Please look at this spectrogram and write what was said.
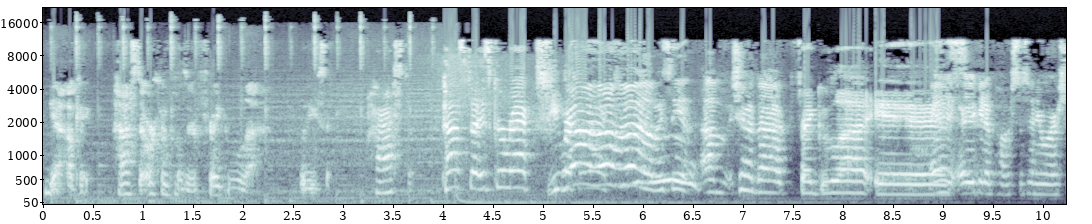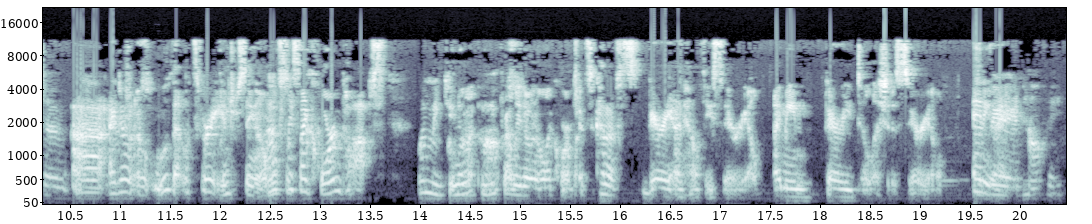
Yeah, okay. Pasta or composer. Fregula. What do you say? Pasta. Pasta is correct. You were No, correct. no, no, let me see. Um, show the. Fragula is. are you gonna post this anywhere? So. Uh, I don't know. Ooh, that looks very interesting. It almost Looks like corn pops. What do you mean? Do you know what? corn You probably don't know what corn pops. It's kind of very unhealthy cereal. I mean, very delicious cereal. Anyway, Very unhealthy.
